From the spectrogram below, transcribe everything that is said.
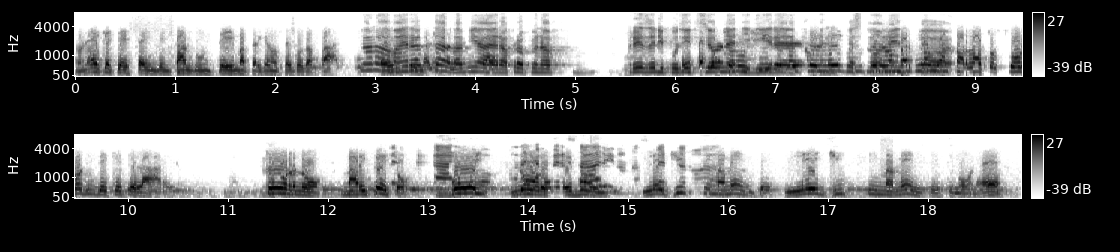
Non è che te stai inventando un tema perché non sai cosa fare. No, È no, ma in realtà la mia era proprio una presa di posizione di dire in colleghi di questo momento... Lombardia mi hanno parlato solo di De Ketelare. No. Torno, ma ripeto, voi, loro e voi, aspettano legittimamente, legittimamente Simone, eh?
